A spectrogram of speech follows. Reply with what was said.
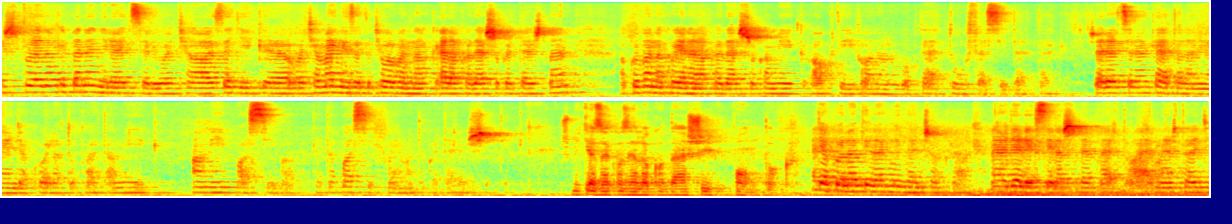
És tulajdonképpen ennyire egyszerű, hogyha az egyik, eh, hogyha megnézed, hogy hol vannak elakadások a testben, akkor vannak olyan elakadások, amik aktív analógok, tehát túlfeszítettek. És erre egyszerűen kell találni olyan gyakorlatokat, amik, ami passzívak, tehát a passzív folyamatokat erősítik. És mik ezek az elakadási pontok? Gyakorlatilag minden csakra, mert hogy elég széles a repertoár, mert hogy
